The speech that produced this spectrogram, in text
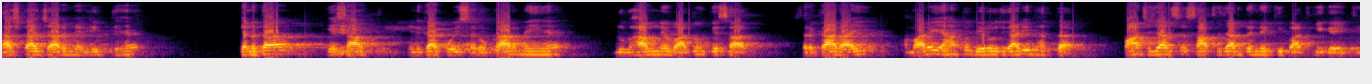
भ्रष्टाचार में लिप्त है। जनता के साथ इनका कोई सरोकार नहीं है। लुभावने वादों के साथ सरकार आई। हमारे यहाँ तो बेरोजगारी भत्ता पाँच हज़ार से सात हज़ार देने की बात की गई थी।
